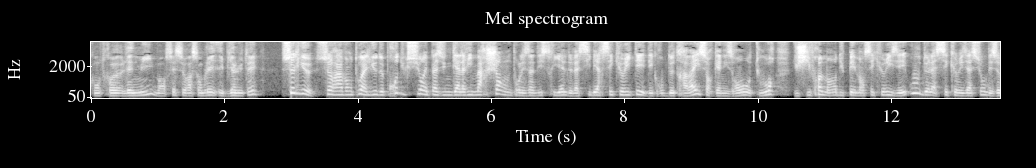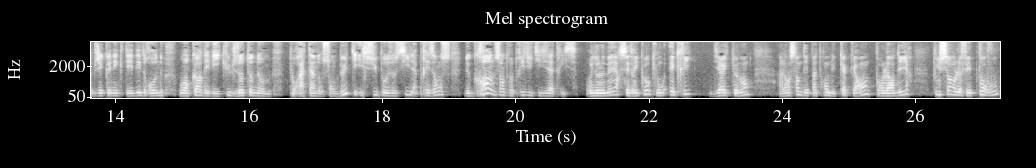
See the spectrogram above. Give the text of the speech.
contre l'ennemi, bon, on sait se rassembler et bien lutter. Ce lieu sera avant tout un lieu de production et pas une galerie marchande pour les industriels de la cybersécurité. Des groupes de travail s'organiseront autour du chiffrement, du paiement sécurisé ou de la sécurisation des objets connectés, des drones ou encore des véhicules autonomes. Pour atteindre son but, il suppose aussi la présence de grandes entreprises utilisatrices. Bruno Le Maire, Cédrico, qui ont écrit directement à l'ensemble des patrons du CAC 40 pour leur dire tout ça on le fait pour vous.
